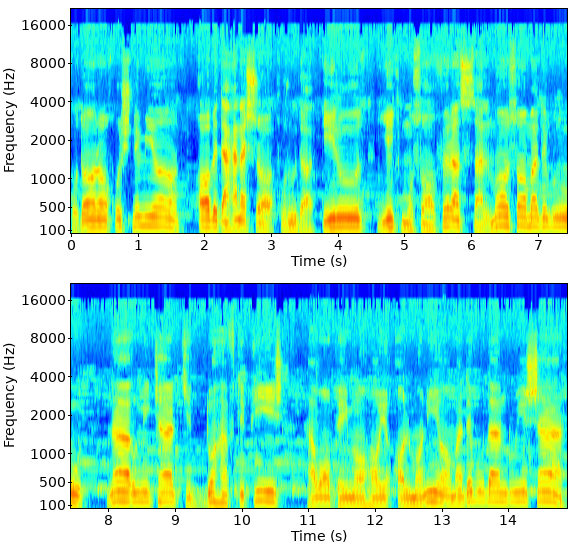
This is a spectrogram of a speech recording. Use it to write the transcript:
خدا را خوش نمیاد. آب دهنش را فرو داد. دیروز یک مسافر از سلماس آمده بود. نقل می کرد که دو هفته پیش هواپیماهای آلمانی آمده بودند روی شهر.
